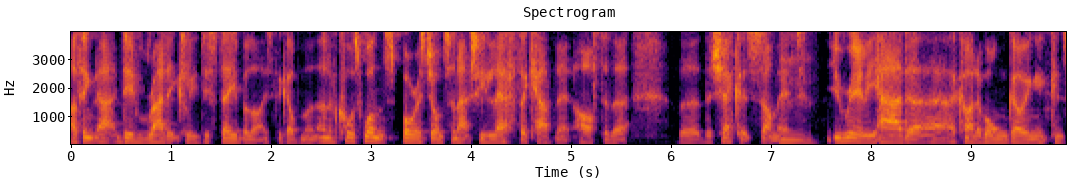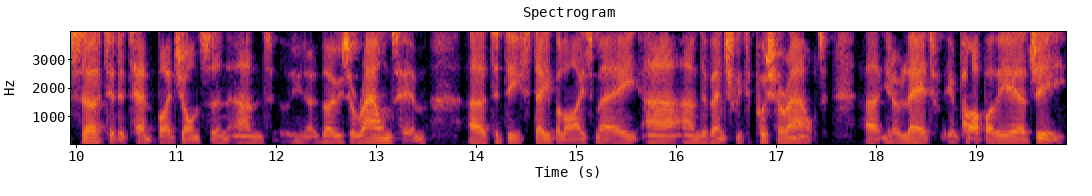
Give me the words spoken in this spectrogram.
I think that did radically destabilize the government. And of course, once Boris Johnson actually left the cabinet after the the, the Chequers summit, mm. you really had a, a, kind of ongoing and concerted attempt by Johnson and you know those around him uh, to destabilize May uh, and eventually to push her out. Uh, you know, led in part by the ERG.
